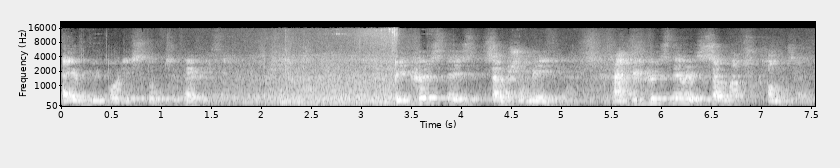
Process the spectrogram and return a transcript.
everybody's thought of everything. Because there's social media, and because there is so much content,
